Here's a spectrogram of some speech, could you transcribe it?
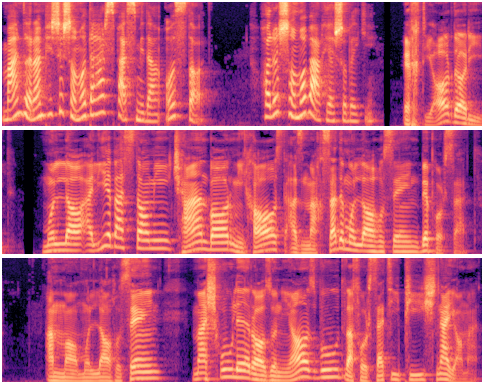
من دارم پیش شما درس پس میدم استاد. حالا شما بقیهش رو بگین. اختیار دارید ملا علی بستامی چند بار می‌خواست از مقصد ملا حسین بپرسد اما ملا حسین مشغول راز و نیاز بود و فرصتی پیش نیامد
